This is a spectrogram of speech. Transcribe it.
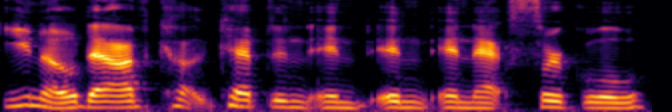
you know that I've kept in in in in that circle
